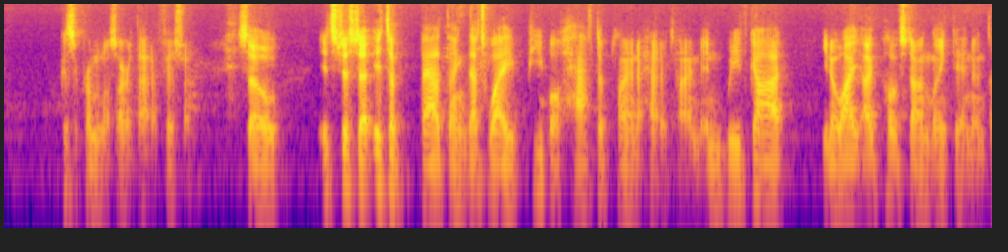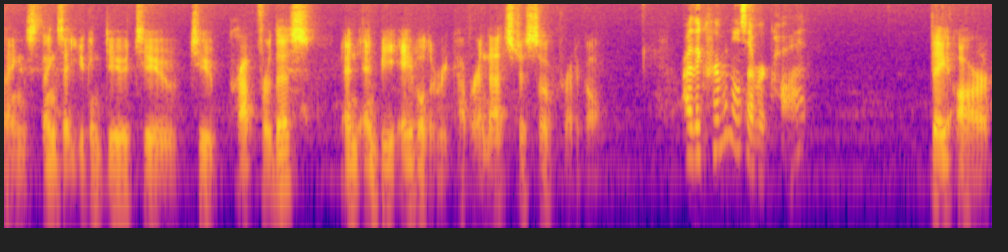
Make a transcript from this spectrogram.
because the criminals aren't that efficient. So it's just a it's a bad thing. That's why people have to plan ahead of time. And we've got you know I, I post on LinkedIn and things things that you can do to to prep for this and and be able to recover. And that's just so critical. Are the criminals ever caught? They are.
